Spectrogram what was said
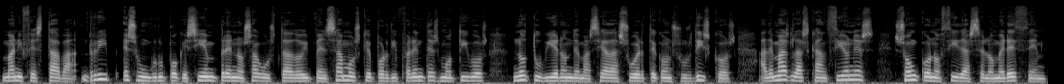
manifestaba: RIP es un grupo que siempre nos ha gustado y pensamos que por diferentes motivos no tuvieron demasiada suerte con sus discos. Además, las canciones son conocidas, se lo merecen.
